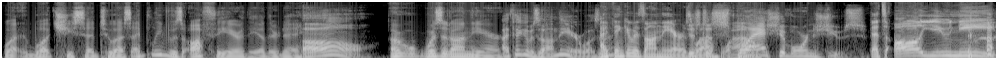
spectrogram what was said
What what she said to us, I believe it was off the air the other day. Oh, or was it on the air? I think it was on the air, wasn't I it? think it was on the air as Just well. a splash of orange juice. That's all you need.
